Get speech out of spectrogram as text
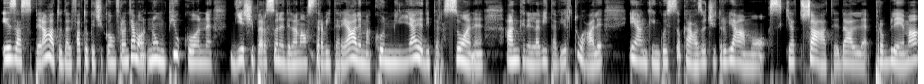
esasperato dal fatto che ci confrontiamo non più con dieci persone della nostra vita reale, ma con migliaia di persone anche nella vita virtuale e anche in questo caso ci troviamo schiacciate dal problema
